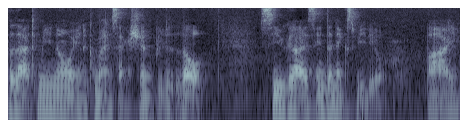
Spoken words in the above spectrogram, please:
let me know in the comment section below. See you guys in the next video. Bye.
